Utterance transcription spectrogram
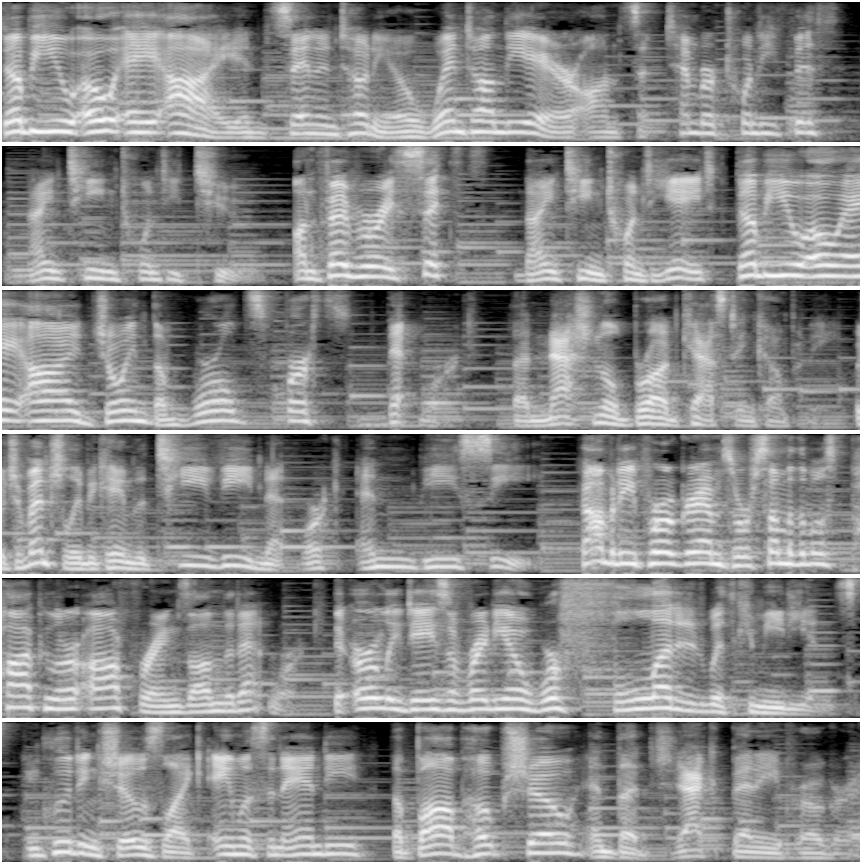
WOAI in San Antonio went on the air on September 25, 1922. On February 6, 1928, WOAI joined the world's first network, the National Broadcasting Company, which eventually became the TV network NBC. Comedy programs were some of the most popular offerings on the network. The early days of radio were flooded with comedians, including shows like Amos and Andy, The Bob Hope Show, and The Jack Benny Program.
